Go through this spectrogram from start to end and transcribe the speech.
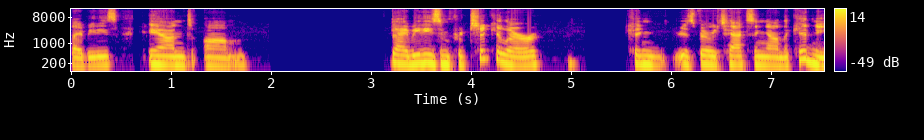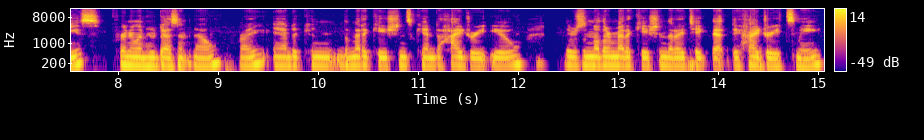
diabetes, and um, diabetes in particular can is very taxing on the kidneys for anyone who doesn't know, right? And it can the medications can dehydrate you. There's another medication that I take that dehydrates me.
